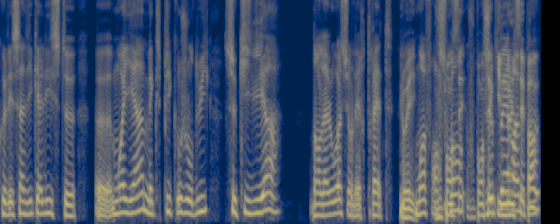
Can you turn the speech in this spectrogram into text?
que les syndicalistes moyens m'expliquent aujourd'hui ce qu'il y a dans la loi sur les retraites. Oui. Moi, Vous franchement, pensez, vous je pensez qu'il ne perds le sait pas peu-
